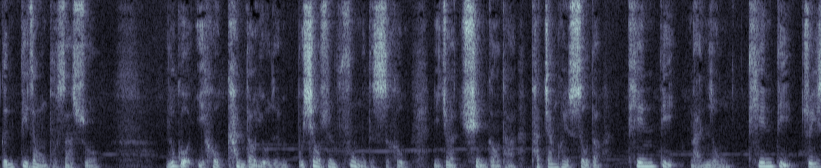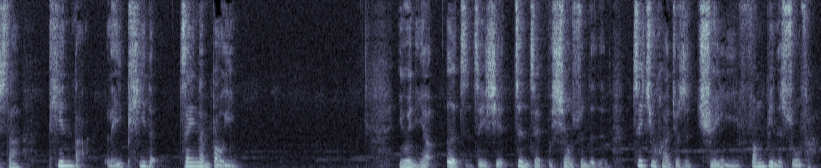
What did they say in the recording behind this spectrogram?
跟地藏王菩萨说：“如果以后看到有人不孝顺父母的时候，你就要劝告他，他将会受到天地难容。”天地追杀、天打雷劈的灾难报应，因为你要遏制这些正在不孝顺的人。这句话就是权宜方便的说法。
